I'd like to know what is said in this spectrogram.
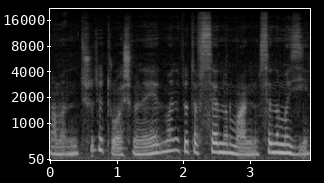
Мама, ну що ти троєш мене? У мене тут все нормально, все на мазі.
